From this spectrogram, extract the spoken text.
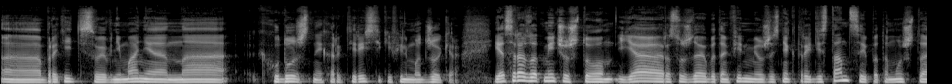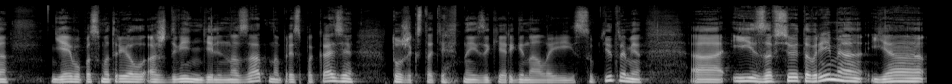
э, обратить свое внимание на художественные характеристики фильма «Джокер». Я сразу отмечу, что я рассуждаю об этом фильме уже с некоторой дистанции, потому что я его посмотрел аж две недели назад на пресс-показе, тоже, кстати, на языке оригинала и с субтитрами. А, и за все это время я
